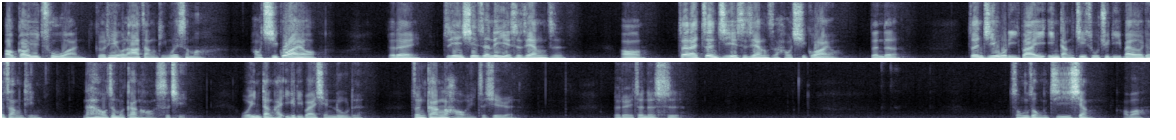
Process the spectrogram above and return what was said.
报告一出完，隔天又拉涨停，为什么？好奇怪哦，对不对？之前新胜利也是这样子哦，再来正机也是这样子，好奇怪哦，真的。正机我礼拜一阴档寄出去，礼拜二就涨停，哪有这么刚好的事情？我阴档还一个礼拜前录的，真刚好哎，这些人，对不对？真的是。种种迹象，好不好？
